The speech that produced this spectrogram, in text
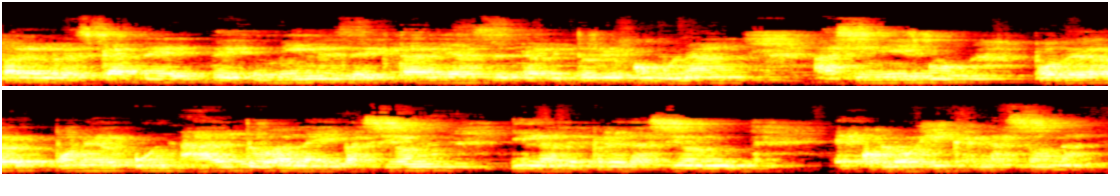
para el rescate de miles de hectáreas de territorio comunal. Asimismo, poder poner un alto a la invasión y la depredación ecológica en la zona.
